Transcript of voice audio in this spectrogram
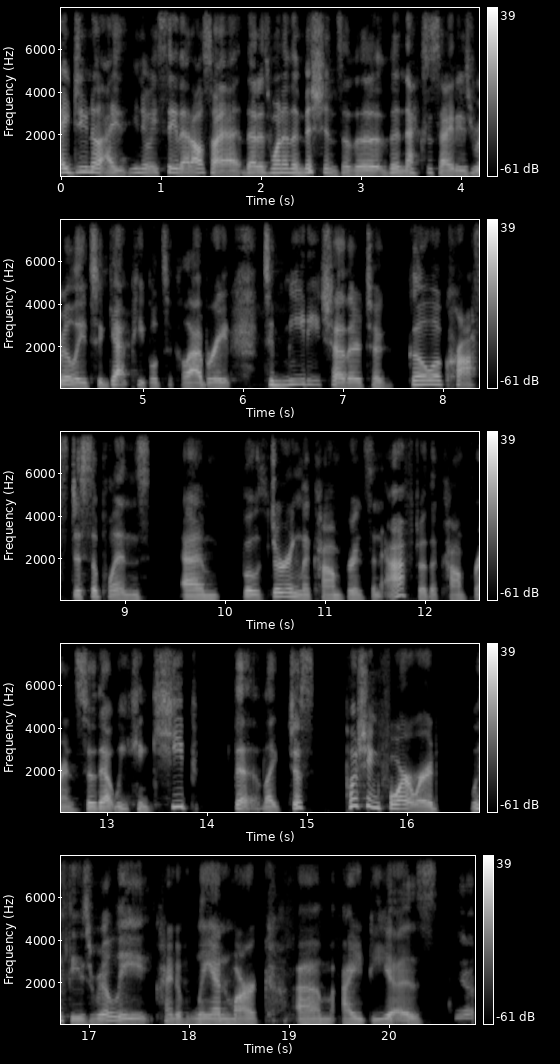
I do know, I you know, I say that also. I, that is one of the missions of the the NEC Society is really to get people to collaborate, to meet each other, to go across disciplines, um, both during the conference and after the conference, so that we can keep the like just pushing forward with these really kind of landmark um, ideas. Yeah,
